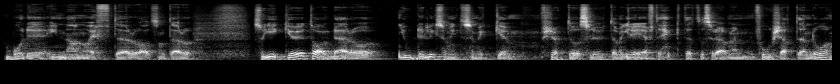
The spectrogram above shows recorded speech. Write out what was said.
Både innan och efter och allt sånt där. Och så gick jag ett tag där och gjorde liksom inte så mycket försökte att sluta med grejer efter häktet och sådär men fortsatte ändå.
